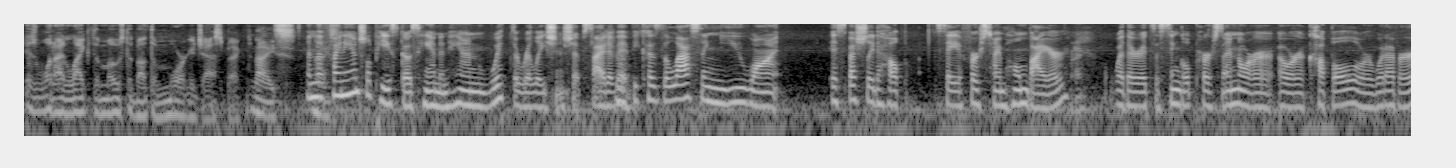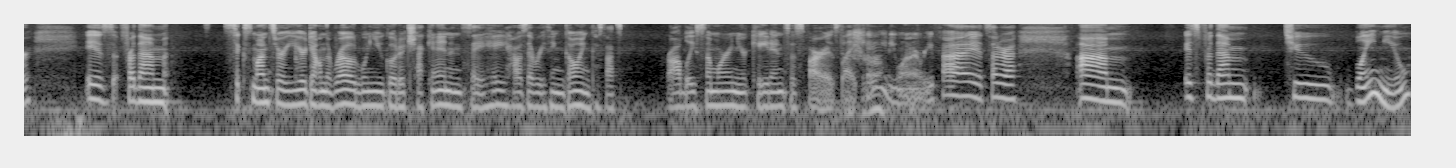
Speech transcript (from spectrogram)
is what I like the most about the mortgage aspect. Nice. And nice. the financial piece goes hand in hand with the relationship side of it because the last thing you want, especially to help, say, a first time home buyer, Right. whether it's a single person or, or a couple or whatever, is for them six months or a year down the road when you go to check in and say, hey, how's everything going? Because that's probably somewhere in your cadence as far as like, hey, do you want to refi, et cetera. Um, is for them to blame you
